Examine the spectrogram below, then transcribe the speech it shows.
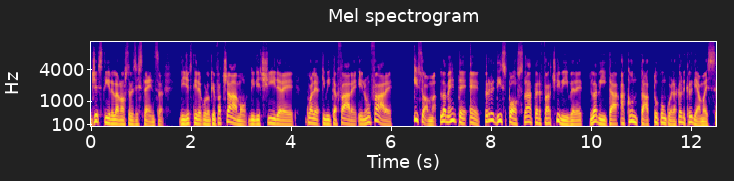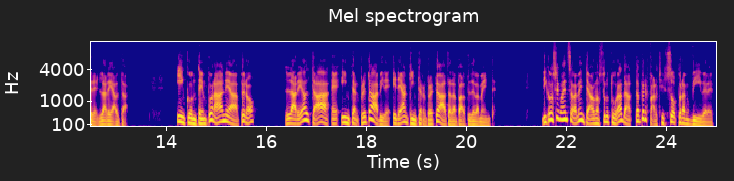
gestire la nostra esistenza, di gestire quello che facciamo, di decidere quale attività fare e non fare. Insomma, la mente è predisposta per farci vivere la vita a contatto con quella che crediamo essere la realtà. In contemporanea, però, la realtà è interpretabile ed è anche interpretata da parte della mente. Di conseguenza la mente ha una struttura adatta per farci sopravvivere.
